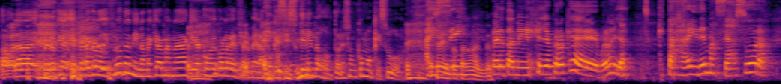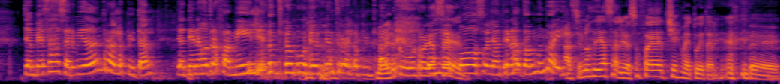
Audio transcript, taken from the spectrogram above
ahora, espero que, espero que lo disfruten y no me queda más nada que ir a coger con las enfermeras, porque si eso tienen los doctores, son como que subo. Ay, Sí, sí. totalmente. Pero también es que yo creo que, bueno, ya estás ahí demasiadas horas. ya empiezas a hacer vida dentro del hospital, ya tienes otra familia, otra mujer dentro del hospital. Como un rollo hace- esposo, ya tienes a todo el mundo ahí. Hace unos días salió, eso fue chisme de Twitter, de,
